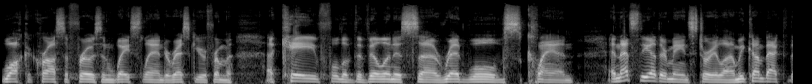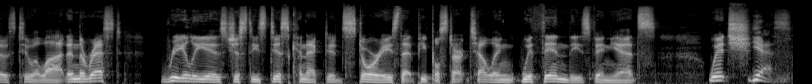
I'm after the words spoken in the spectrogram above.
walk across a frozen wasteland to rescue her from a, a cave full of the villainous uh, Red Wolves clan. And that's the other main storyline. We come back to those two a lot, and the rest really is just these disconnected stories that people start telling within these vignettes. Which Yes.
